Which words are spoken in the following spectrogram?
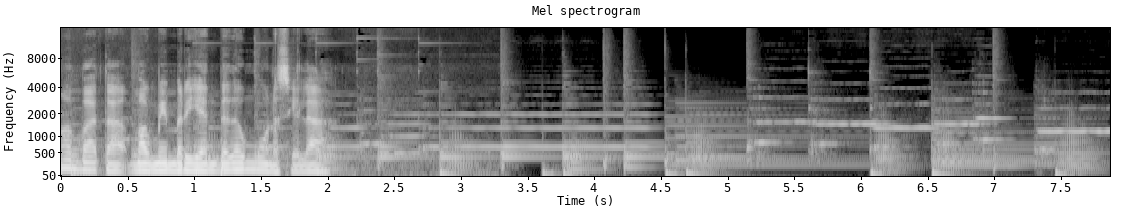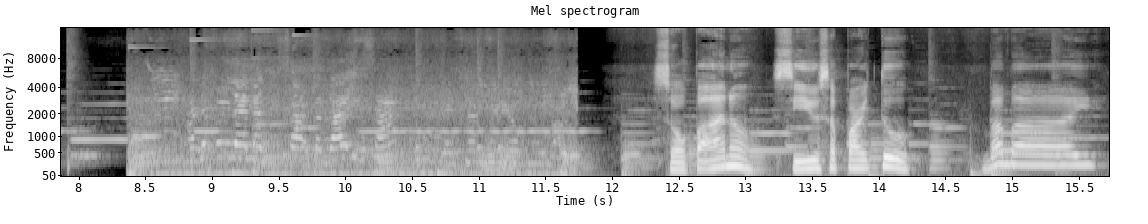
mga bata, magmemeryenda daw muna sila. Ano? So paano? See you sa part 2. Bye-bye!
